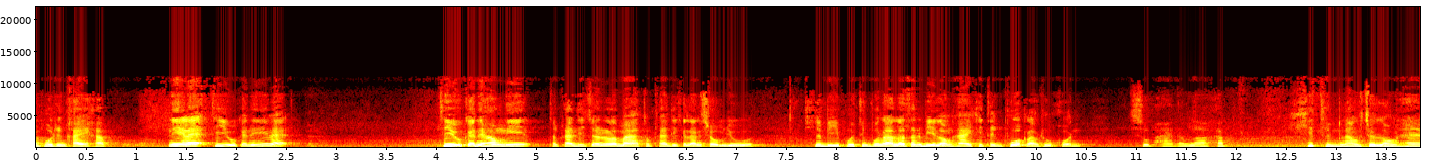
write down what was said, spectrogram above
มพูดถึงใครครับ นี่แหละที่อยู่กันนี้แหละ ที่อยู่กันในห้องนี้ ทุกท่านที่จะละหมาดทุกท่านที่กำลังชมอยู่ นบีพูดถึงพวกเราแล้วท่านนบีร้องไห้คิดถึงพวกเราทุกคนสุภาพนัลลอฮ์ครับ คิดถึงเราจนร้องไห้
